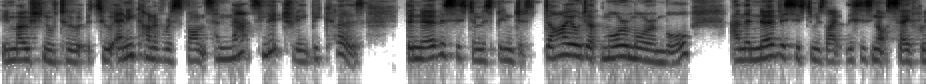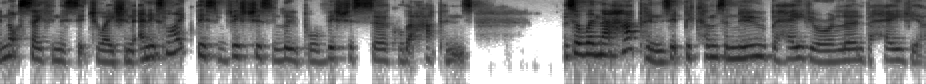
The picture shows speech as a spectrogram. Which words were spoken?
emotional to to any kind of response and that's literally because the nervous system has been just dialed up more and more and more. And the nervous system is like, this is not safe. We're not safe in this situation. And it's like this vicious loop or vicious circle that happens. so when that happens, it becomes a new behavior or a learned behavior.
